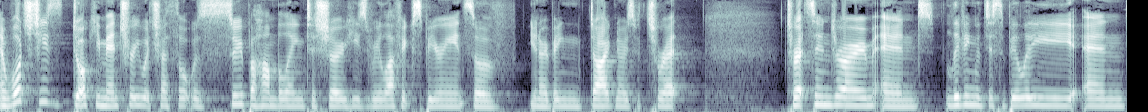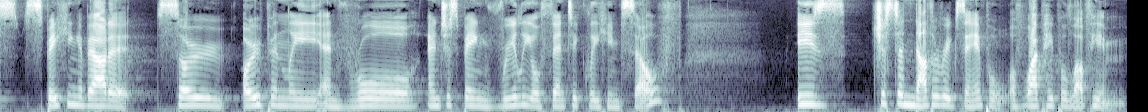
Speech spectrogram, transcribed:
And watched his documentary, which I thought was super humbling to show his real life experience of, you know, being diagnosed with Tourette Tourette syndrome and living with disability and speaking about it so openly and raw and just being really authentically himself is just another example of why people love him.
